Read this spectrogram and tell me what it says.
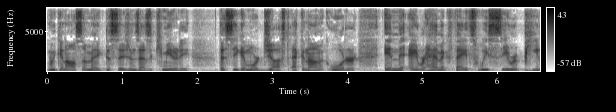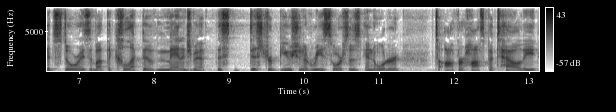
We can also make decisions as a community that seek a more just economic order. In the Abrahamic faiths, we see repeated stories about the collective management, this distribution of resources in order to offer hospitality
